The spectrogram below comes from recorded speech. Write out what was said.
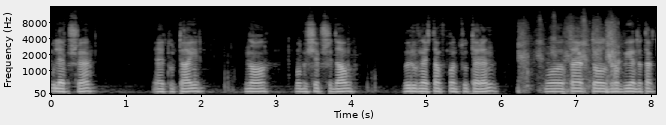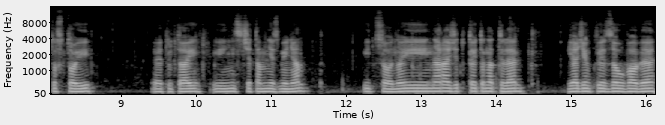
ulepszę. E, tutaj. No, bo by się przydał. Wyrównać tam w końcu teren. Bo tak jak to zrobiłem, to tak to stoi. E, tutaj i nic się tam nie zmienia. I co? No i na razie tutaj to na tyle. Ja dziękuję za uwagę.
